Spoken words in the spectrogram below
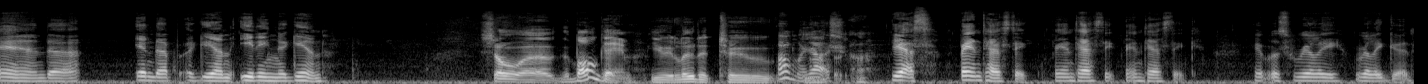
and uh, end up again eating again. So uh, the ball game you alluded to. Oh my gosh! uh, Yes, fantastic, fantastic, fantastic. It was really, really good.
